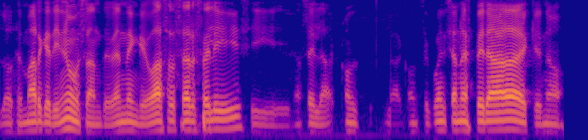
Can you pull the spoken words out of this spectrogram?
los de marketing usan. Te venden que vas a ser feliz y, no sé, la, consecuencia no esperada es que no.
